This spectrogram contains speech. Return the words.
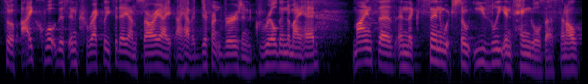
So if I quote this incorrectly today, I'm sorry. I, I have a different version grilled into my head. Mine says, and the sin which so easily entangles us, and I'll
